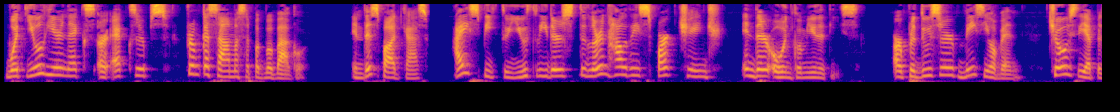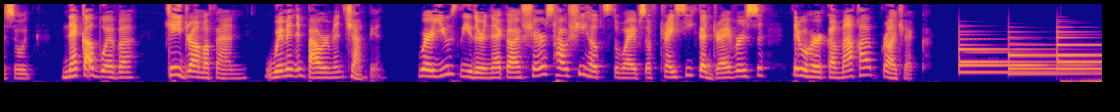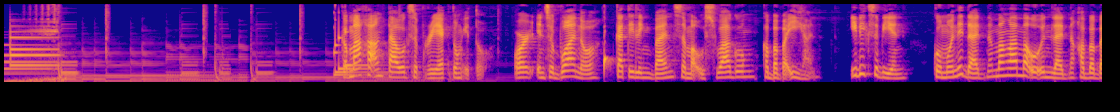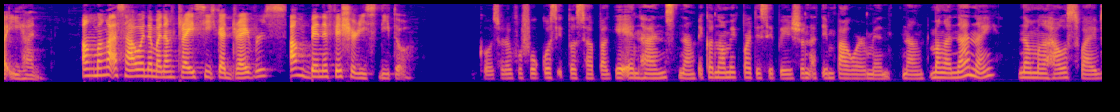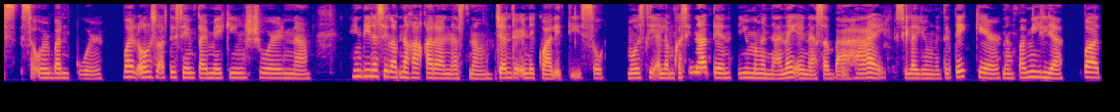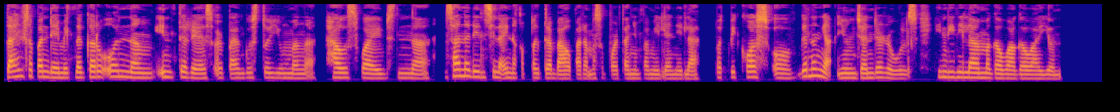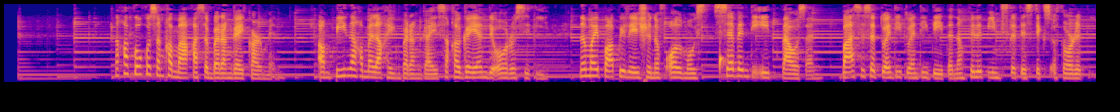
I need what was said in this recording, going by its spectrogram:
What you'll hear next are excerpts from Kasama sa Pagbabago. In this podcast, I speak to youth leaders to learn how they spark change in their own communities. Our producer, Macy Hoven, chose the episode Neka Abueva, K-drama fan, women empowerment champion, where youth leader Neka shares how she helps the wives of tricycle drivers through her Kamaka project. Kamaka ang tawag sa proyektong ito, or in Cebuano, katilingban sa mauswagong kababaihan. Ibig sabihin, komunidad ng mga mauunlad na kababaihan. Ang mga asawa naman ng tricycle drivers ang beneficiaries dito. ko. So, nagfo-focus ito sa pag-enhance ng economic participation at empowerment ng mga nanay, ng mga housewives sa urban poor, while also at the same time making sure na hindi na sila nakakaranas ng gender inequality. So, mostly alam kasi natin, yung mga nanay ay nasa bahay. Sila yung nagte-take care ng pamilya. But dahil sa pandemic, nagkaroon ng interest or parang gusto yung mga housewives na sana din sila ay nakapagtrabaho para masuportan yung pamilya nila. But because of, ganun nga, yung gender roles, hindi nila magawa-gawa yun. Nakafocus ang Kamaka sa Barangay Carmen, ang pinakamalaking barangay sa Cagayan de Oro City na may population of almost 78,000 base sa 2020 data ng Philippine Statistics Authority.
